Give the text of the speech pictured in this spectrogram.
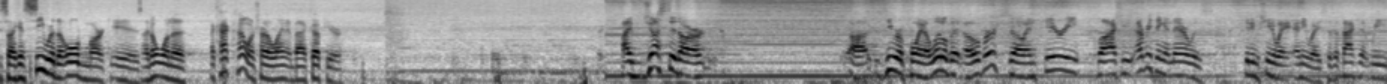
So I can see where the old mark is. I don't want to, I kind of want to try to line it back up here. I've adjusted our uh, zero point a little bit over. So in theory, well, actually everything in there was getting machined away anyway. So the fact that we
